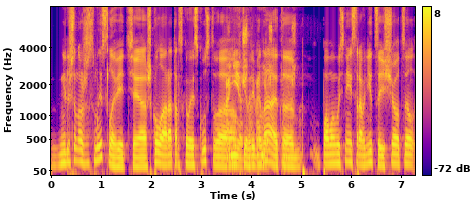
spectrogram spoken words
не лишено же смысла, ведь э, школа ораторского искусства конечно, в те времена, конечно, это, конечно. по-моему, с ней сравнится еще цел...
